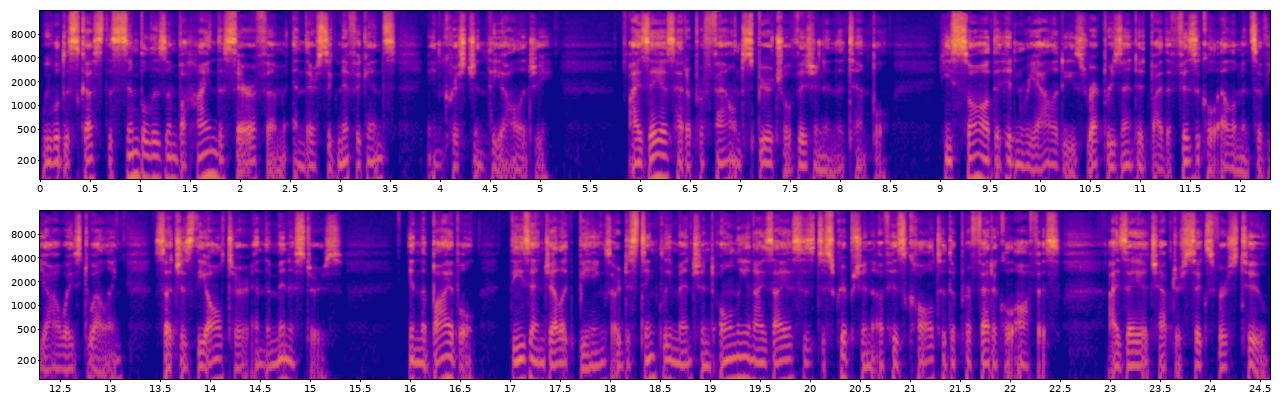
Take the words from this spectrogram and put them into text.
we will discuss the symbolism behind the seraphim and their significance in Christian theology. Isaiah had a profound spiritual vision in the temple. He saw the hidden realities represented by the physical elements of Yahweh's dwelling, such as the altar and the ministers. In the Bible, these angelic beings are distinctly mentioned only in Isaiah's description of his call to the prophetical office, Isaiah chapter 6 verse 2.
